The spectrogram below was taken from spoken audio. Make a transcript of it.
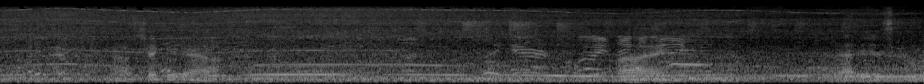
Oh, check it out. Hi. That is cool.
